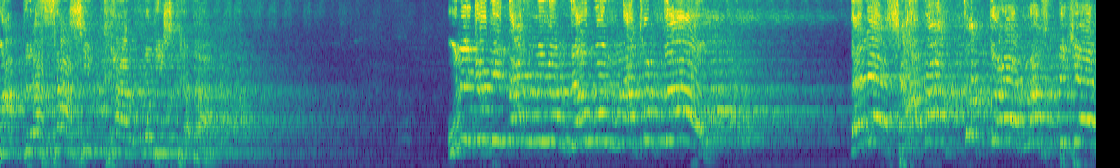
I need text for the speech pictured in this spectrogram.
মাদ্রাসা শিক্ষার প্রতিষ্ঠাতা, উনি যদি দারুল উলুম দেওবন্দ না করত, তাহলে শাহবাগ চত্বরের নাস্তিকের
